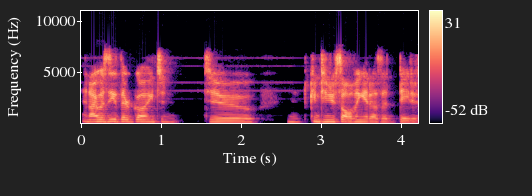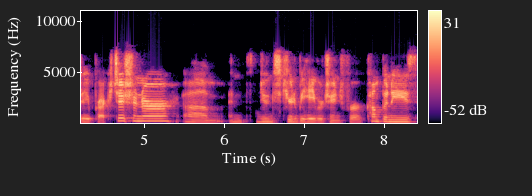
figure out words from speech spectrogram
and I was either going to to continue solving it as a day-to-day practitioner um, and doing security behavior change for companies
